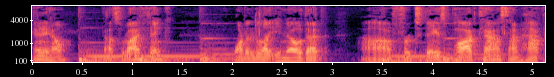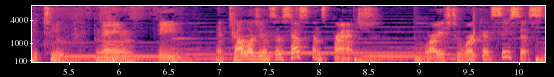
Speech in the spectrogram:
Anyhow, that's what I think. Wanted to let you know that uh, for today's podcast, I'm happy to name the Intelligence Assessments Branch, where I used to work at CSIS.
